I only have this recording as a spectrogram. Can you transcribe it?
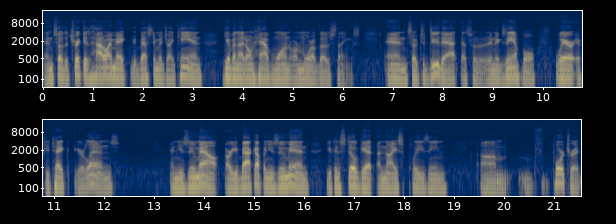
And so the trick is how do I make the best image I can given I don't have one or more of those things. And so to do that, that's sort of an example where if you take your lens and you zoom out or you back up and you zoom in, you can still get a nice, pleasing um, portrait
